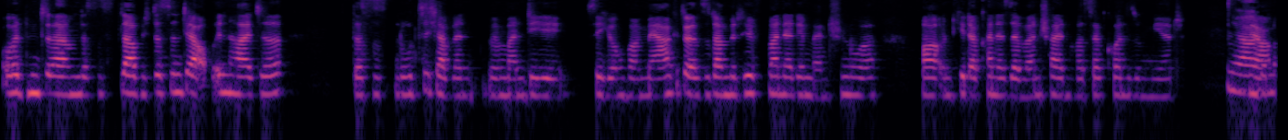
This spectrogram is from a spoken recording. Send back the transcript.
Und ähm, das ist, glaube ich, das sind ja auch Inhalte, das ist, lohnt sich ja, wenn, wenn man die sich irgendwann merkt. Also damit hilft man ja den Menschen nur. Ah, und jeder kann ja selber entscheiden, was er konsumiert. Ja, ja. Genau.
